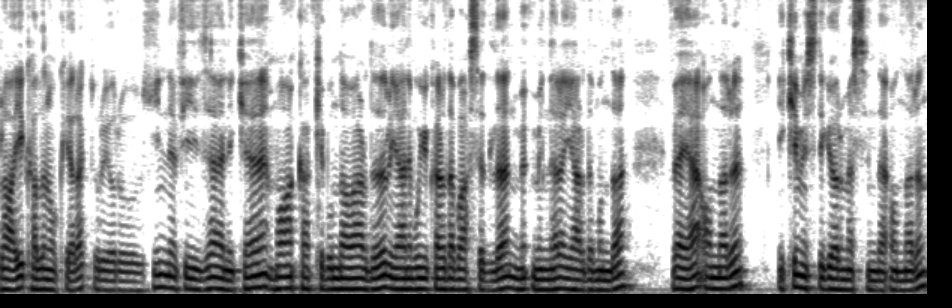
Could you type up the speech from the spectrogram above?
Ra'yı kalın okuyarak duruyoruz. İnne fi zalike muhakkak ki bunda vardır. Yani bu yukarıda bahsedilen müminlere yardımında veya onları iki misli görmesinde onların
